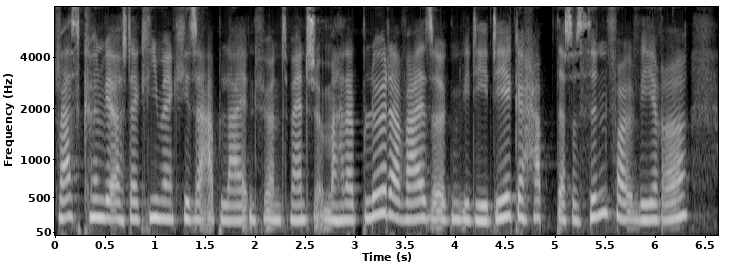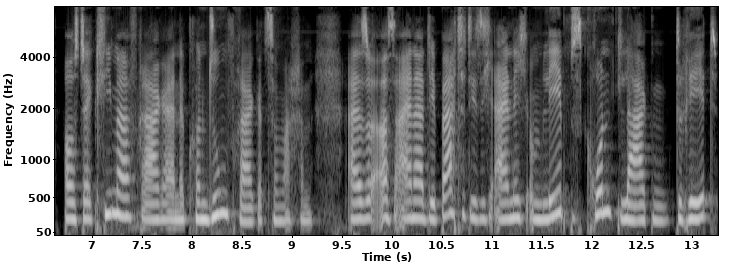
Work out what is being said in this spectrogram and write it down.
was können wir aus der Klimakrise ableiten für uns Menschen? Und man hat halt blöderweise irgendwie die Idee gehabt, dass es sinnvoll wäre, aus der Klimafrage eine Konsumfrage zu machen. Also aus einer Debatte, die sich eigentlich um Lebensgrundlagen dreht,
